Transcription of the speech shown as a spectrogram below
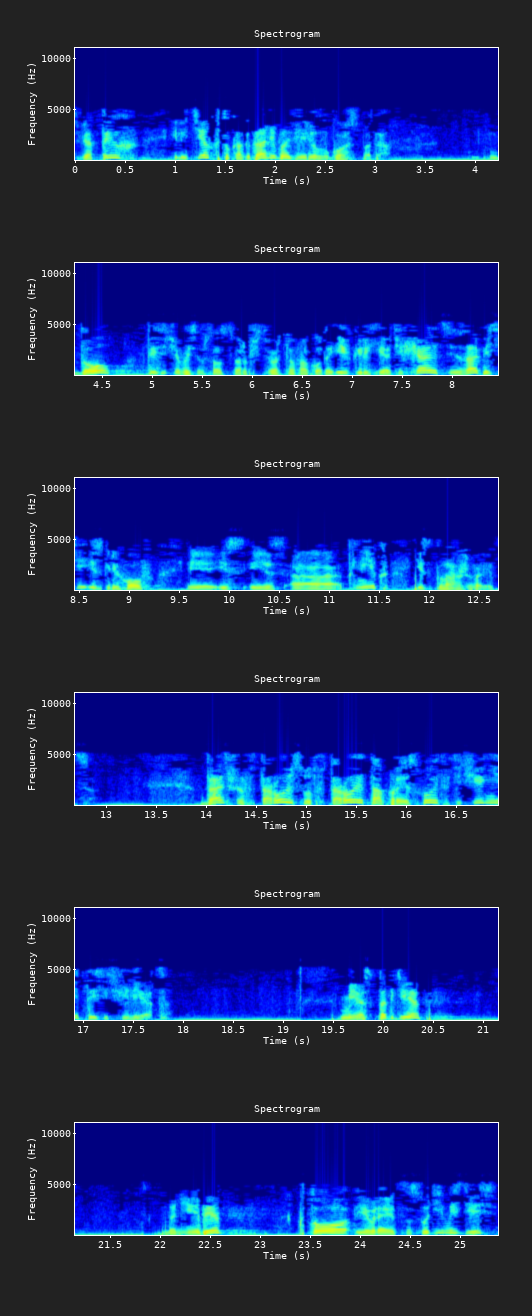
Святых или тех, кто когда-либо верил в Господа. До 1844 года. Их грехи очищаются, и записи из грехов, из, из э, книг изглаживаются. Дальше, второй суд, второй этап происходит в течение тысячи лет. Место где? На небе. Кто является судьями здесь?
